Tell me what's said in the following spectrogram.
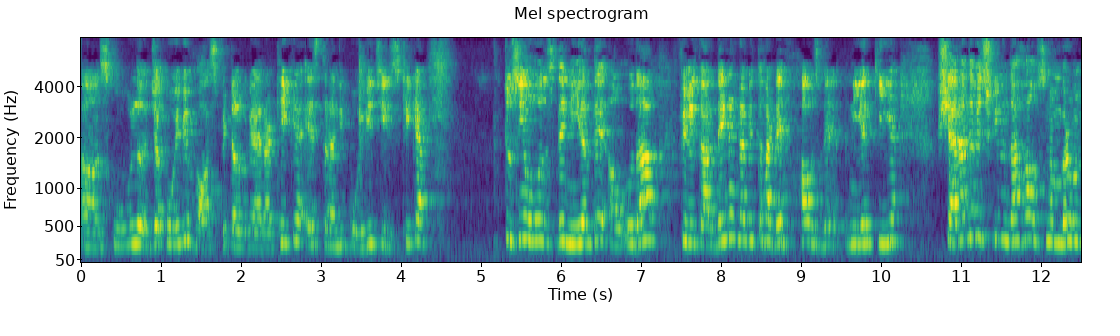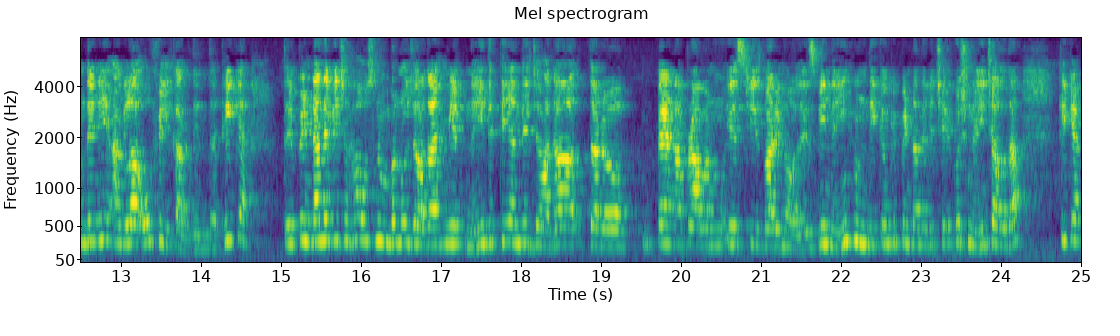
ਅਹ, ਸਕੂਲ ਜਾਂ ਕੋਈ ਵੀ ਹਸਪੀਟਲ ਵਗੈਰਾ ਠੀਕ ਹੈ ਇਸ ਤਰ੍ਹਾਂ ਦੀ ਕੋਈ ਵੀ ਚੀਜ਼ ਠੀਕ ਹੈ। ਤੁਸੀਂ ਉਸ ਦੇ ਨੀਅਰ ਦੇ ਅਹ, ਉਹਦਾ ਫਿਲ ਕਰ ਦੇਣਾਗਾ ਵੀ ਤੁਹਾਡੇ ਹਾਊਸ ਦੇ ਨੀਅਰ ਕੀ ਹੈ। ਸ਼ਹਿਰਾਂ ਦੇ ਵਿੱਚ ਕੀ ਹੁੰਦਾ ਹਾਊਸ ਨੰਬਰ ਹੁੰਦੇ ਨੇ ਅਗਲਾ ਉਹ ਫਿਲ ਕਰ ਦਿੰਦਾ ਠੀਕ ਹੈ। ਤੇ ਪਿੰਡਾਂ ਦੇ ਵਿੱਚ ਹਾਊਸ ਨੰਬਰ ਨੂੰ ਜ਼ਿਆਦਾ ਅਹਿਮੀਅਤ ਨਹੀਂ ਦਿੱਤੀ ਜਾਂਦੀ, ਜ਼ਿਆਦਾਤਰ ਭੈਣਾਂ ਭਰਾਵਾਂ ਨੂੰ ਇਸ ਚੀਜ਼ ਬਾਰੇ ਨੌਲੇਜ ਵੀ ਨਹੀਂ ਹੁੰਦੀ ਕਿਉਂਕਿ ਪਿੰਡਾਂ ਦੇ ਵਿੱਚ ਇਹ ਕੁਝ ਨਹੀਂ ਚੱਲਦਾ, ਠੀਕ ਹੈ?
